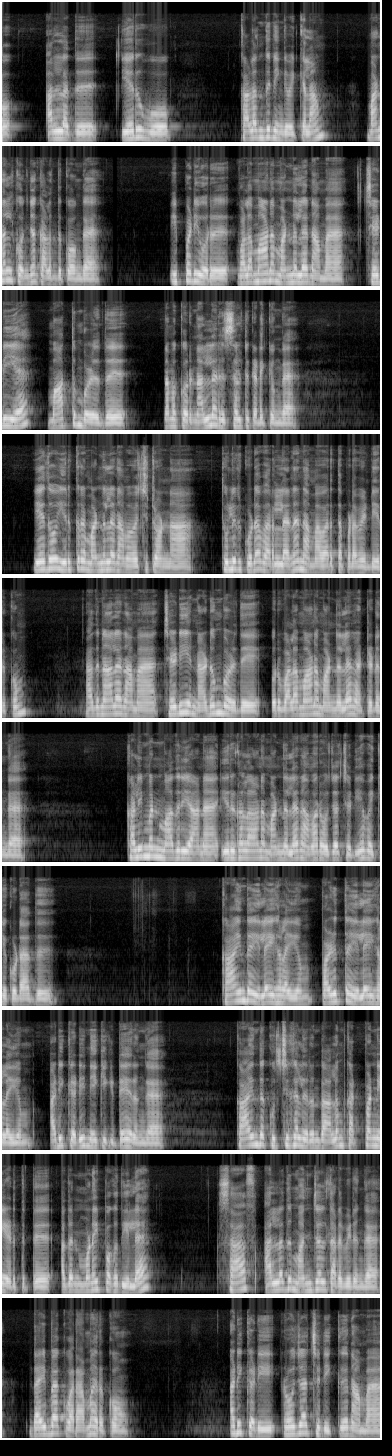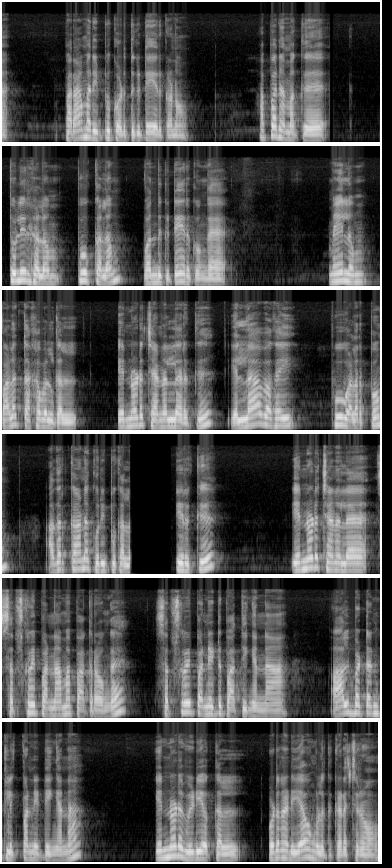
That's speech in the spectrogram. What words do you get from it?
அல்லது எருவோ கலந்து நீங்கள் வைக்கலாம். மணல் கொஞ்சம் கலந்துக்கோங்க. இப்படி ஒரு வளமான மண்ணில் நாம் செடியை மாற்றும் பொழுது நமக்கு ஒரு நல்ல ரிசல்ட் கிடைக்குங்க. ஏதோ இருக்கிற மண்ணில் நாம் வச்சிட்டோம்னா துளிர் கூட வரலன்னு நம்ம வருத்தப்பட வேண்டியிருக்கும். அதனால் நாம் செடியை நடும்பொழுதே ஒரு வளமான மண்ணில் நட்டுடுங்க. களிமண் மாதிரியான இருகலான மண்ணில் நாம் ரோஜா செடியை வைக்கக்கூடாது. காய்ந்த இலைகளையும் பழுத்த இலைகளையும் அடிக்கடி நீக்கிக்கிட்டே இருங்க. காய்ந்த குச்சிகள் இருந்தாலும் கட் பண்ணி எடுத்துட்டு அதன் முனைப்பகுதியில் சாஃப் அல்லது மஞ்சள் தடவிடுங்க. டைபேக் வராமல் இருக்கும். அடிக்கடி ரோஜா செடிக்கு நாம் பராமரிப்பு கொடுத்துக்கிட்டே இருக்கணும். அப்போ நமக்கு துளிர்களும் பூக்களும் வந்துக்கிட்டே இருக்குங்க. மேலும் பல தகவல்கள் என்னோட சேனலில் இருக்குது எல்லா வகை பூ வளர்ப்பும் அதற்கான குறிப்புகள் இருக்குது என்னோட சேனலை சப்ஸ்கிரைப் பண்ணாமல் பார்க்குறவங்க சப்ஸ்கிரைப் பண்ணிவிட்டு பார்த்தீங்கன்னா ஆல் பட்டன் கிளிக் பண்ணிட்டீங்கன்னா என்னோடய வீடியோக்கள் உடனடியாக உங்களுக்கு கிடச்சிரும்.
